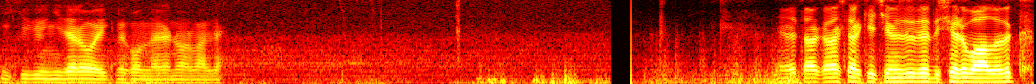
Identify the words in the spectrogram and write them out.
İki gün gider o ekmek onlara normalde. Evet arkadaşlar keçimizi de dışarı bağladık.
